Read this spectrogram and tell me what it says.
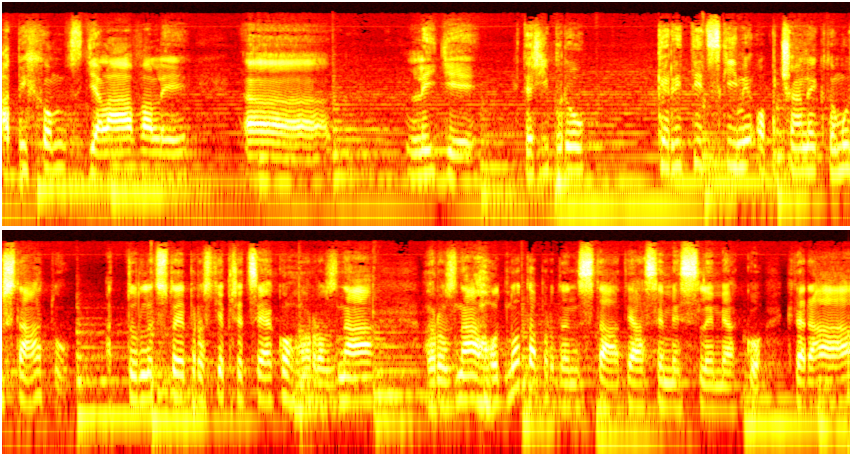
abychom vzdělávali uh, lidi, kteří budou kritickými občany k tomu státu. A tohle je prostě přece jako hrozná, hrozná hodnota pro ten stát, já si myslím, jako, která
